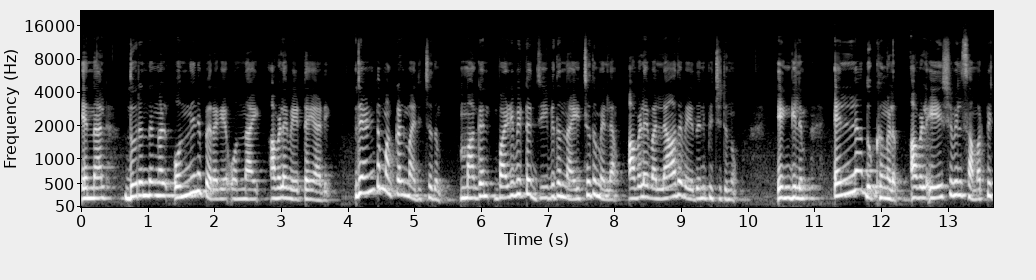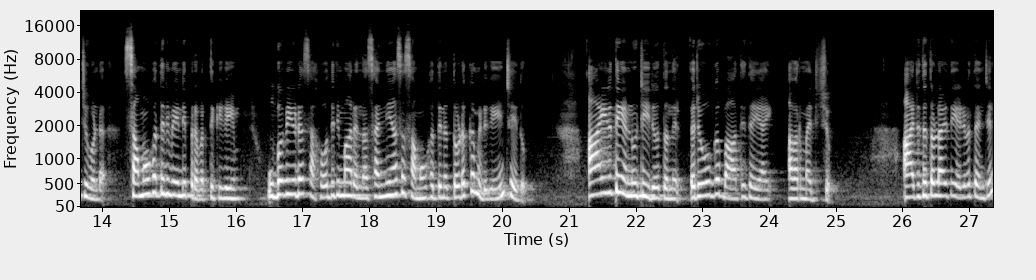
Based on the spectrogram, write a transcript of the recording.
എന്നാൽ ദുരന്തങ്ങൾ ഒന്നിനു പിറകെ ഒന്നായി അവളെ വേട്ടയാടി. രണ്ട് മക്കൾ മരിച്ചതും മകൻ വഴിവിട്ട ജീവിതം നയിച്ചതുമെല്ലാം അവളെ വല്ലാതെ വേദനിപ്പിച്ചിരുന്നു. എങ്കിലും എല്ലാ ദുഃഖങ്ങളും അവൾ യേശുവിൽ സമർപ്പിച്ചുകൊണ്ട് സമൂഹത്തിന് വേണ്ടി പ്രവർത്തിക്കുകയും ഉപവിയുടെ സഹോദരിമാർ എന്ന സന്യാസ സമൂഹത്തിന് തുടക്കമിടുകയും ചെയ്തു. ആയിരത്തി എണ്ണൂറ്റി ഇരുപത്തൊന്നിൽ രോഗബാധിതയായി അവർ മരിച്ചു. ആയിരത്തി തൊള്ളായിരത്തി എഴുപത്തഞ്ചിൽ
